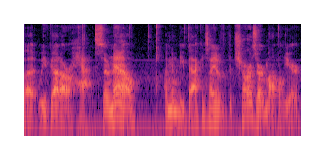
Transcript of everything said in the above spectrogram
but we've got our hat. So now I'm going to be back inside of the Charizard model here,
